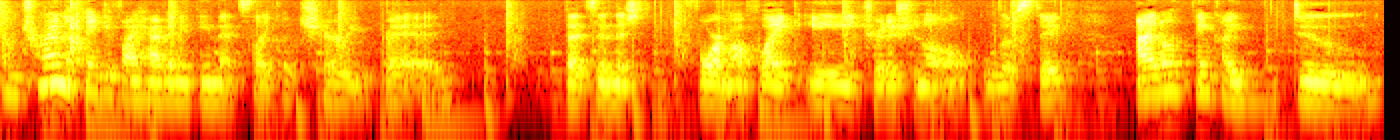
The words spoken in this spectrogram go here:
I'm trying to think if I have anything that's like a cherry red that's in this form of like a traditional lipstick. I don't think I do.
